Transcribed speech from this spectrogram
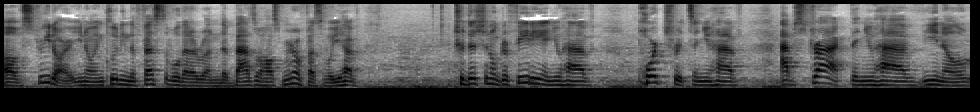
of street art, you know, including the festival that I run, the Basel House Mural Festival. You have traditional graffiti and you have portraits and you have abstract and you have, you know,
